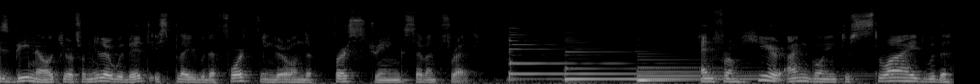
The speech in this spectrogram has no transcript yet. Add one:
this B note, you're familiar with it, is played with the fourth finger on the first string, seventh fret. And from here, I'm going to slide with the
